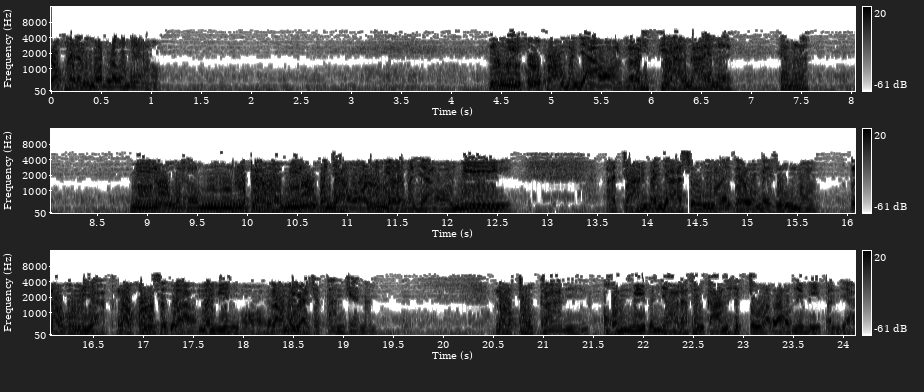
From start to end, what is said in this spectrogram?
ดกให้ทั้งหมดเราก็ไม่เอาแล้วมีคู่ครองปัญญาอ่อนแล้วอยากได้เลยใช่ไหมล่ะมีลูกแปลว่ามีลูกปัญญาอ่อนหรือมีอะไรปัญญาอ่อน มี อาจารย์ปัญญาสูงหน่อยแต่ว่าไม่สูงมาก เราก็ไม่อยาก เราก็รู้สึกว่าไม่เพียงพอเราไม่อยากจะตันแค่นั้น เราต้องการคนมีปัญญาและต้องการให้ตัวเราเนี่ยมีปัญญา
